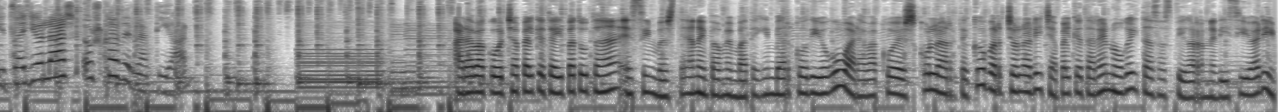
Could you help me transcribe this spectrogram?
Itzaiolas Euskaderratian. Arabako txapelketa aipatuta ezinbestean aipamen bat egin beharko diogu Arabako eskolarteko bertsolari txapelketaren hogeita zazpigarren edizioari.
